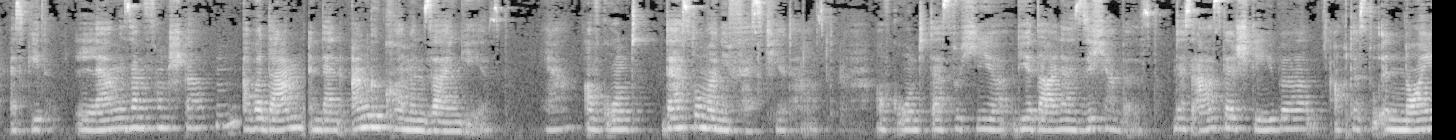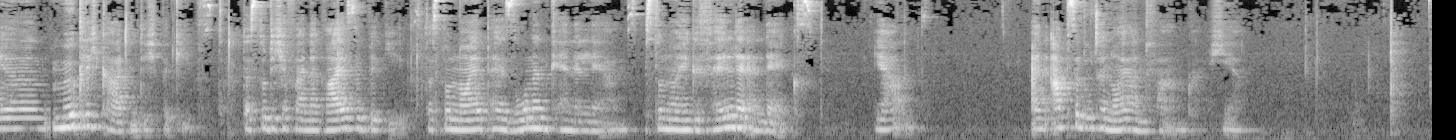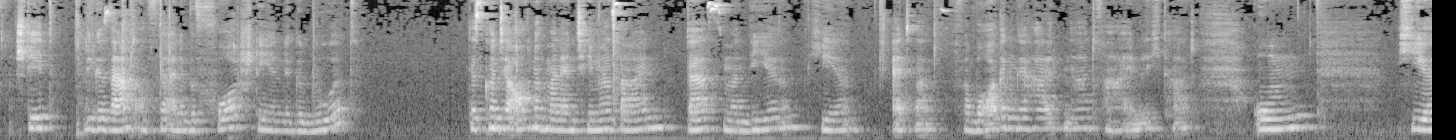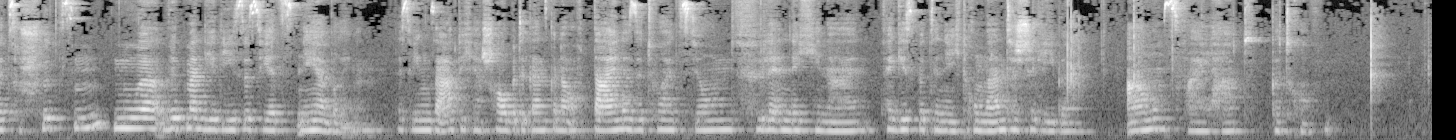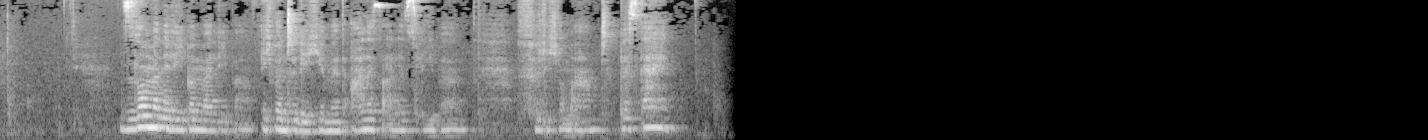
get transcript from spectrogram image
es geht langsam vonstatten, aber dann in dein Angekommensein gehst. Ja, aufgrund, dass du manifestiert hast aufgrund, dass du hier dir deiner sicher bist. Das Aas der Stäbe, auch dass du in neue Möglichkeiten dich begibst, dass du dich auf eine Reise begibst, dass du neue Personen kennenlernst, dass du neue Gefilde entdeckst. Ja, ein absoluter Neuanfang hier. Steht, wie gesagt, auch für eine bevorstehende Geburt. Das könnte auch nochmal ein Thema sein, dass man dir hier etwas verborgen gehalten hat, verheimlicht hat, um hier zu schützen. Nur wird man dir dieses jetzt näher bringen. Deswegen sagte ich ja, schau bitte ganz genau auf deine Situation, fühle in dich hinein. Vergiss bitte nicht, romantische Liebe, arm und hat getroffen. So, meine Liebe, mein Lieber, ich wünsche dir hiermit alles, alles Liebe. Fühl dich umarmt. Bis dahin.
